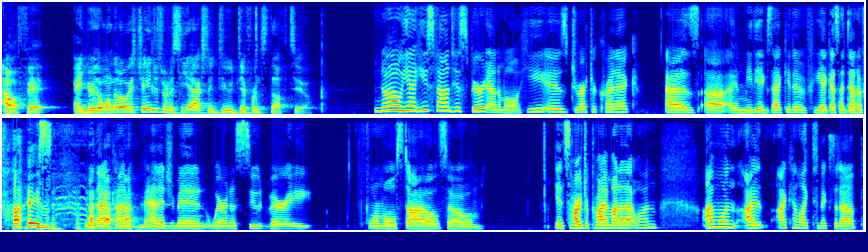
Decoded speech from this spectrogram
outfit and you're the one that always changes, or does he actually do different stuff too? No, yeah, he's found his spirit animal. He is Director Krennic as uh, a media executive. He, I guess, identifies with that kind of management, wearing a suit, very formal style. So it's hard to pry him out of that one. I'm one. I I kind of like to mix it up.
